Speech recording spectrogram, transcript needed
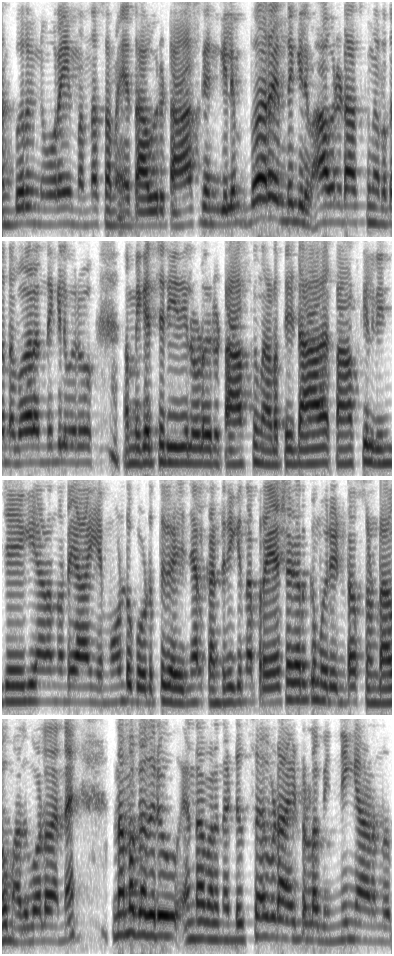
അക്ബറും നൂറയും വന്ന സമയത്ത് ആ ഒരു ടാസ്ക് എങ്കിലും വേറെ എന്തെങ്കിലും ആ ഒരു ടാസ്ക് നടത്തേണ്ട വേറെ എന്തെങ്കിലും ഒരു മികച്ച രീതിയിലുള്ള ഒരു ടാസ്ക് നടത്തിയിട്ട് ആ ടാസ്കിൽ വിൻ ചെയ്യുകയാണെന്നുണ്ടെങ്കിൽ ആ എമൗണ്ട് കഴിഞ്ഞാൽ കണ്ടിരിക്കുന്ന പ്രേക്ഷകർക്കും ഒരു ഇൻട്രസ്റ്റ് ഉണ്ടാവും. അതുപോലെ തന്നെ നമുക്കതൊരു എന്താ പറയുന്നത് ഡിസേർവ്ഡ് ആയിട്ടുള്ള വിന്നിങ് ആണെന്ന്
